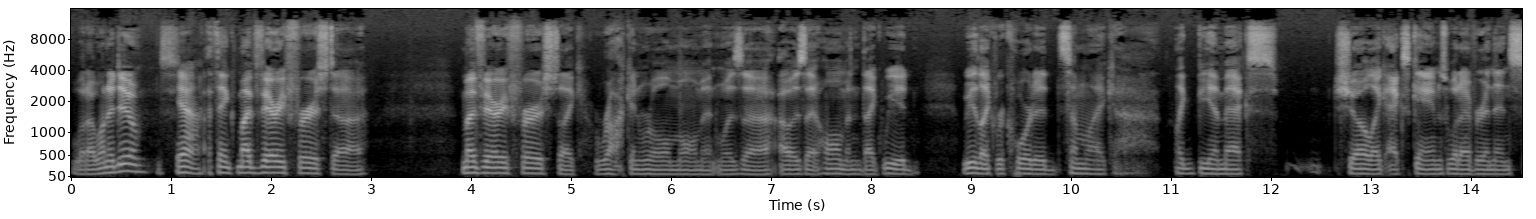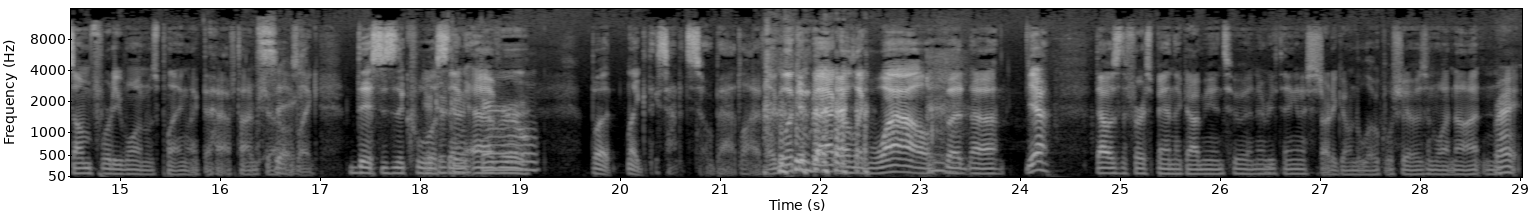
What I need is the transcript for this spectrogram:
what I want to do. It's- Yeah. I think my very first, uh, my very first like rock and roll moment was uh, I was at home and like we had we had like recorded some like uh, like BMX show like X Games whatever, and then Sum Forty One was playing like the halftime show. I was like, this is the coolest thing ever but like they sounded so bad live. Like looking back, I was like, wow. But uh, yeah, that was the first band that got me into it and everything. And I started going to local shows and whatnot. And Right.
